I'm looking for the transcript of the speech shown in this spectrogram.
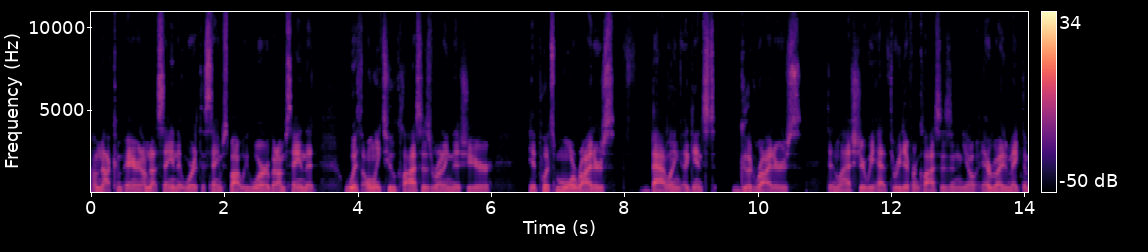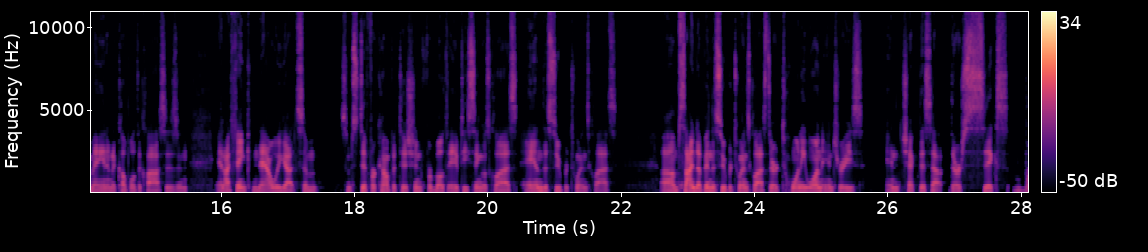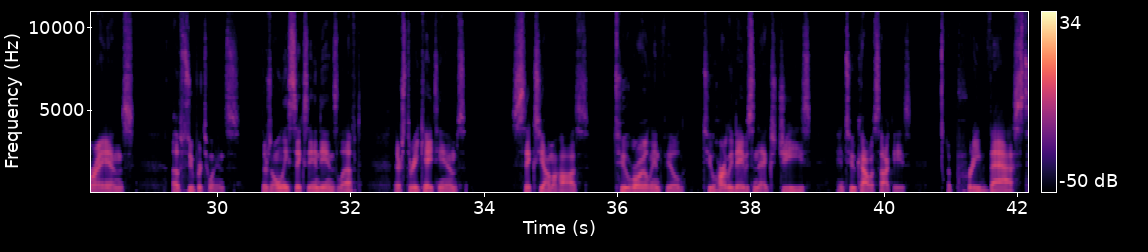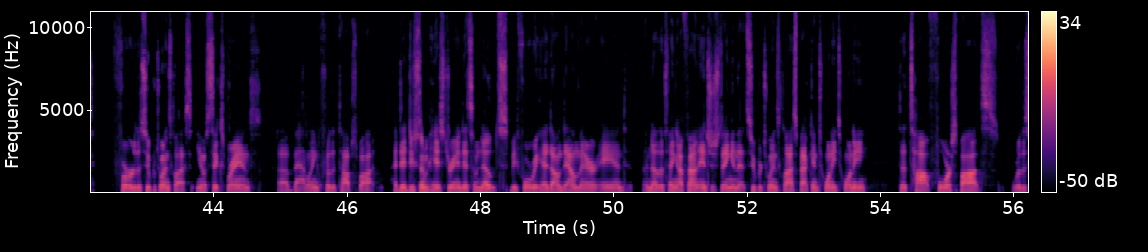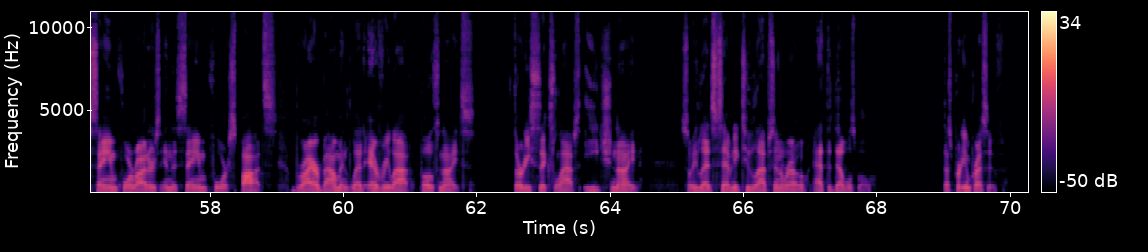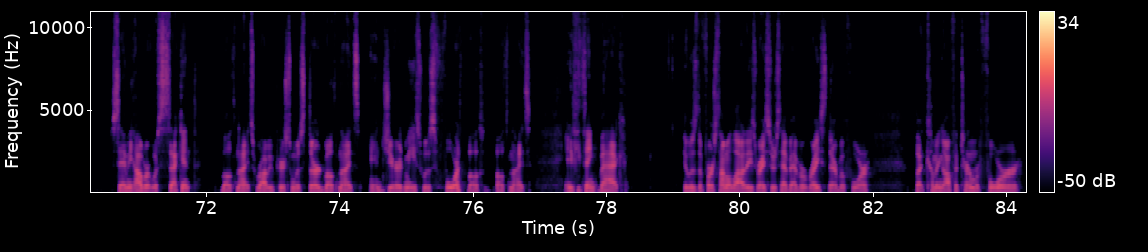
I'm not comparing, I'm not saying that we're at the same spot we were, but I'm saying that with only two classes running this year, it puts more riders battling against good riders than last year. We had three different classes and you know everybody make the main in a couple of the classes. And and I think now we got some some stiffer competition for both the AFT singles class and the Super Twins class. Um, signed up in the Super Twins class, there are 21 entries, and check this out: there are six brands of Super Twins. There's only six Indians left. There's three KTM's, six Yamahas, two Royal Enfield, two Harley Davidson XGs, and two Kawasaki's. A pretty vast for the Super Twins class. You know, six brands uh, battling for the top spot. I did do some history and did some notes before we head on down there. And another thing I found interesting in that Super Twins class back in 2020, the top four spots were the same four riders in the same four spots. Briar Bauman led every lap both nights, 36 laps each night. So he led 72 laps in a row at the Devil's Bowl. That's pretty impressive. Sammy Halbert was second both nights. Robbie Pearson was third both nights, and Jared Mees was fourth both both nights. And if you think back, it was the first time a lot of these racers have ever raced there before. But coming off of turn number four,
